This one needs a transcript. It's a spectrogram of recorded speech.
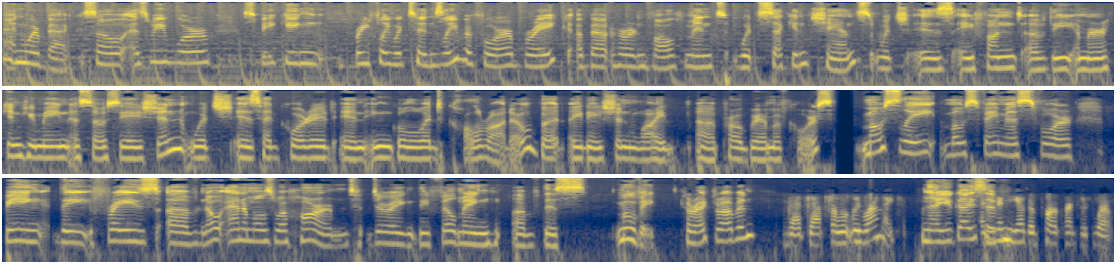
And we're back. So, as we were speaking briefly with Tinsley before our break about her involvement with Second Chance, which is a fund of the American Humane Association, which is headquartered in Englewood, Colorado, but a nationwide uh, program, of course. Mostly most famous for being the phrase of no animals were harmed during the filming of this movie. Correct, Robin? That's absolutely right. Now you guys and have many other programs as well.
